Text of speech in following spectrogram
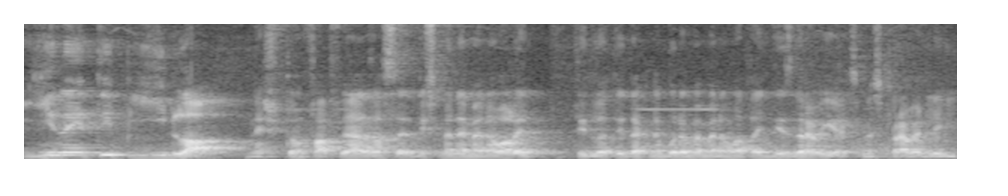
jiný typ jídla, než v tom fast foodu. Já zase, když jsme nemenovali tyhle, ty, tak nebudeme jmenovat ani ty zdraví, ať jsme spravedliví.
